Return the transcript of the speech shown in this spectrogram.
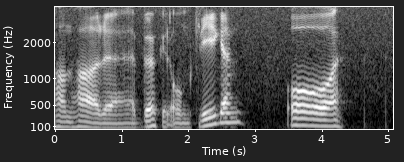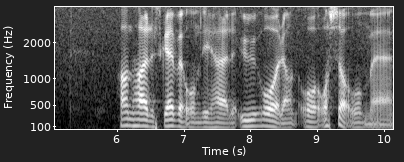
Han har bøker om krigen. Og han har skrevet om de her uårene, og også om eh,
